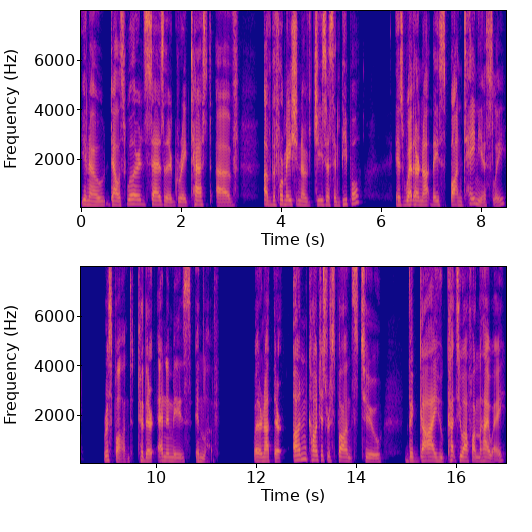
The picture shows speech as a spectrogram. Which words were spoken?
You know, Dallas Willard says that a great test of, of the formation of Jesus in people is whether or not they spontaneously respond to their enemies in love, whether or not their unconscious response to the guy who cuts you off on the highway,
